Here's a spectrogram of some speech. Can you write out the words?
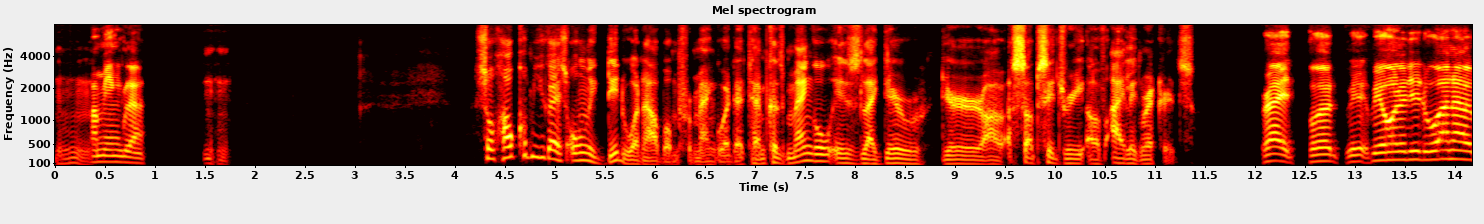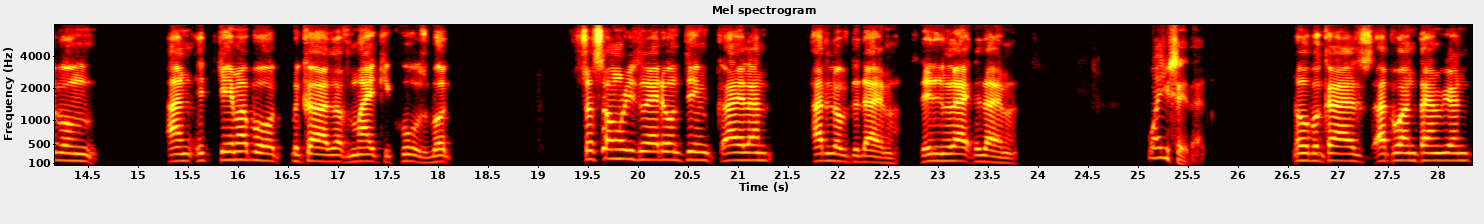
mm. from England. Mm-hmm. So how come you guys only did one album for Mango at that time? Because Mango is like their their uh, subsidiary of Island Records. Right, but we, we only did one album, and it came about because of Mikey Coos. But for some reason, I don't think Island had loved the diamonds. They didn't like the diamonds. Why you say that? No, because at one time we and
